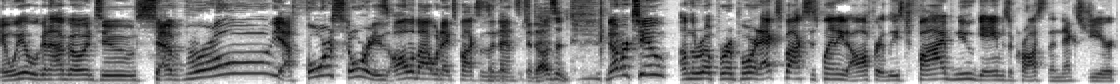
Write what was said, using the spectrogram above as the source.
And we will now go into several, yeah, four stories all about what Xbox has announced today. Doesn't Number two on the Roper Report, Xbox is planning to offer at least five new games across the next year.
